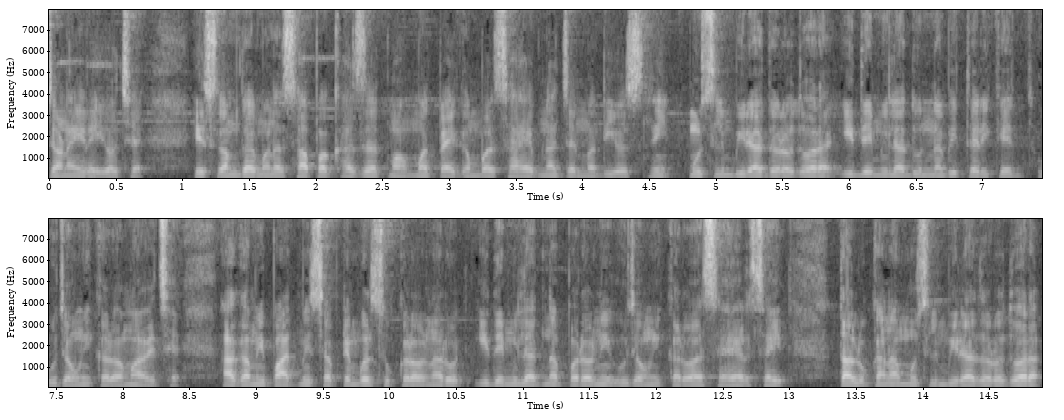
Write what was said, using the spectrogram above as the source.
જણાઈ રહ્યો છે. ઇસ્લામ ધર્મના સ્થાપક હઝરત મોહમ્મદ પૈગંબર સાહેબના જન્મદિવસની મુસ્લિમ બિરાદરો દ્વારા ઈદે મિલાદુન નબી તરીકે ઉજવણી કરવામાં આવે છે. આગામી પાંચમી સપ્ટેમ્બર શુક્રવારના રોજ ઈદે મિલાદના પર્વની ઉજવણી કરવા શહેર સહિત તાલુકાના મુસ્લિમ બિરાદરો દ્વારા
